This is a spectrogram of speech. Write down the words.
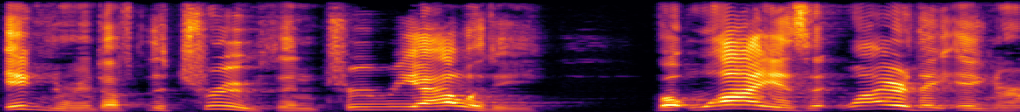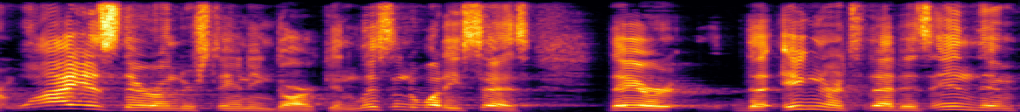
ignorant of the truth and true reality. But why is it? Why are they ignorant? Why is their understanding darkened? Listen to what he says. They are the ignorance that is in them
